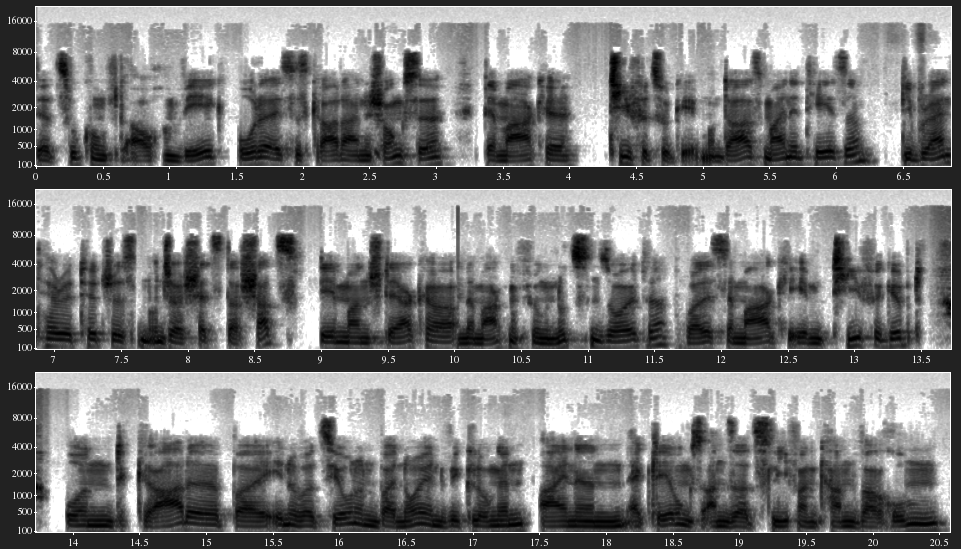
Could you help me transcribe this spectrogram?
der Zukunft auch im Weg? Oder ist es gerade eine Chance, der Marke Tiefe zu geben? Und da ist meine These, die Brand Heritage ist ein unterschätzter Schatz, den man stärker in der Markenführung nutzen sollte, weil es der Marke eben Tiefe gibt und gerade bei Innovationen, bei Neuentwicklungen einen Erklärungsansatz liefern kann, warum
